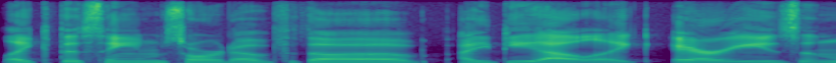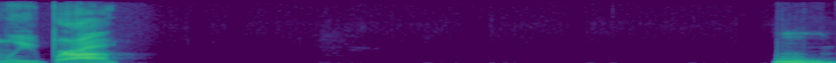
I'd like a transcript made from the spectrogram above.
like the same sort of the idea like Aries and Libra? Hmm.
